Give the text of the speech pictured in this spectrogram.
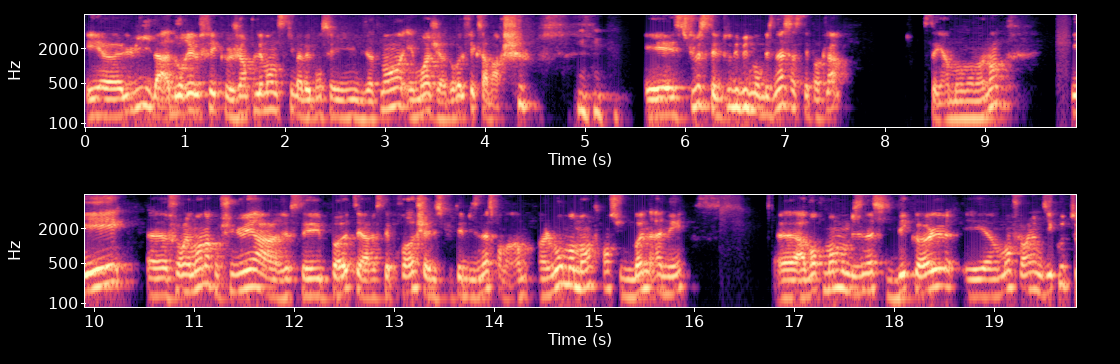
Et euh, lui, il a adoré le fait que j'implémente ce qu'il m'avait conseillé immédiatement, et moi, j'ai adoré le fait que ça marche. et si tu veux, c'était le tout début de mon business à cette époque-là. C'était il y a un moment maintenant. Et euh, Florian et moi, on a continué à rester potes et à rester proches, à discuter business pendant un, long moment, je pense une bonne année, euh, avant que moi, mon business il décolle. Et à un moment, Florian me dit écoute,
